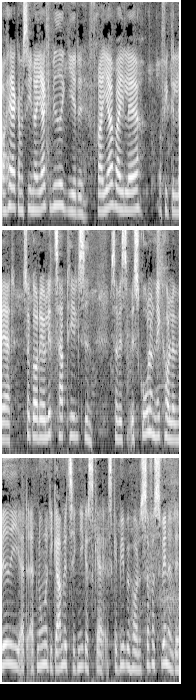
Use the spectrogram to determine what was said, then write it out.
og her kan man sige, når jeg videregiver det, fra jeg var i lærer og fik det lært, så går det jo lidt tabt hele tiden. Så hvis, hvis skolerne ikke holder ved i, at, at nogle af de gamle teknikker skal, skal bibeholdes, så forsvinder det.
